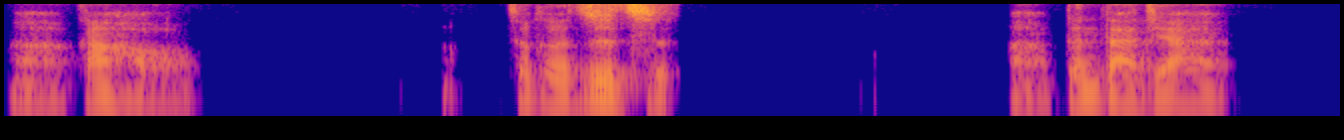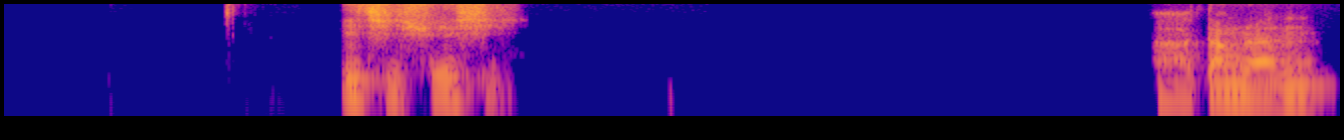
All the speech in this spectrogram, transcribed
啊，刚好这个日子啊，跟大家。一起学习啊！当然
